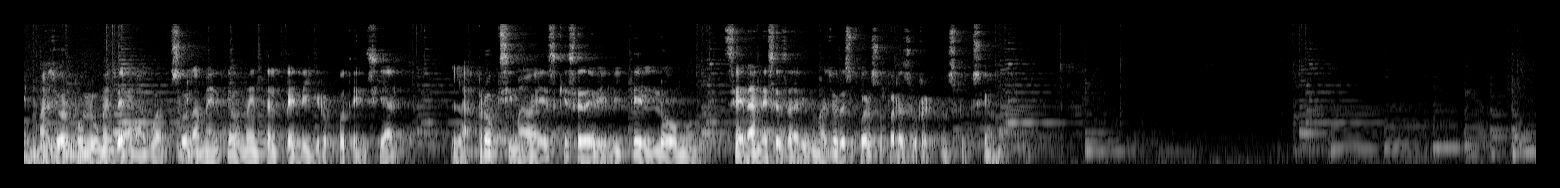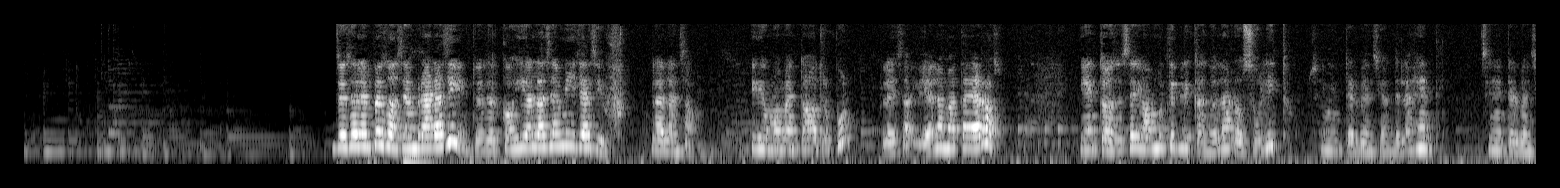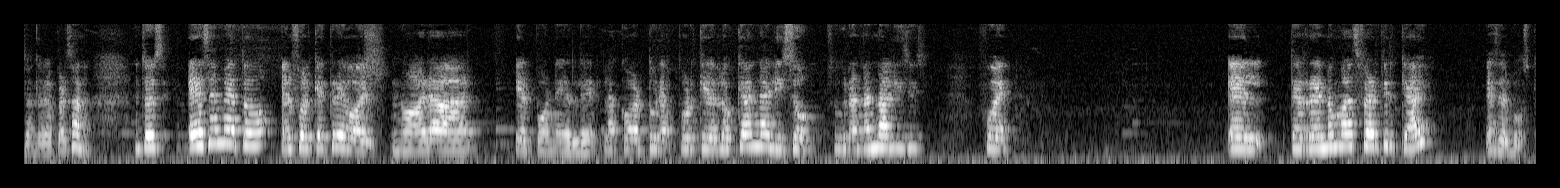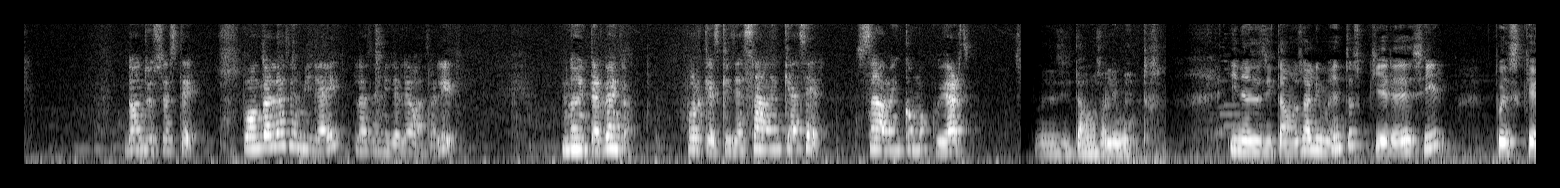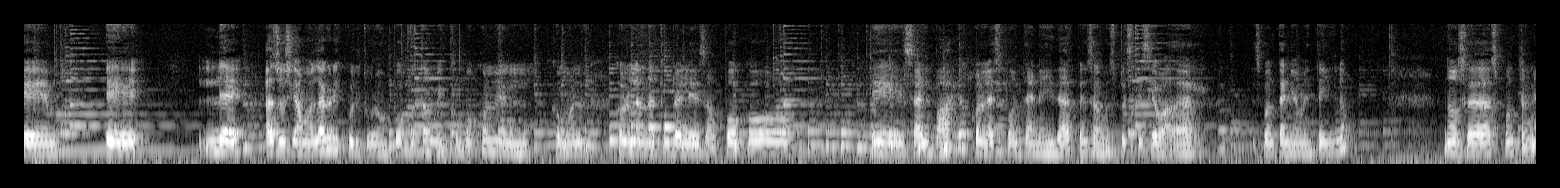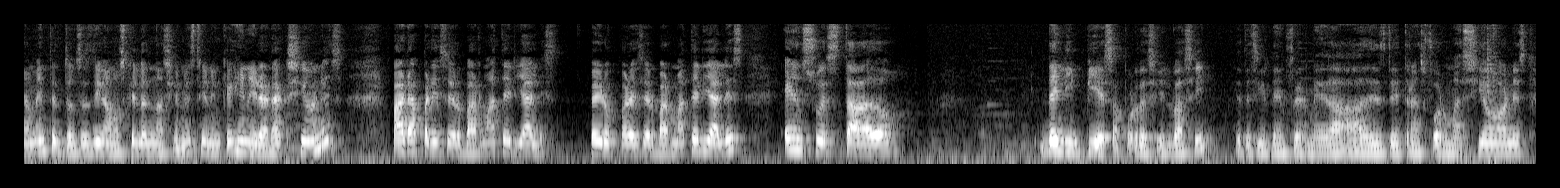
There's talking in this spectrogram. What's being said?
El mayor volumen de agua solamente aumenta el peligro potencial la próxima vez que se debilite el lomo será necesario un mayor esfuerzo para su reconstrucción. Entonces él empezó a sembrar así, entonces él cogía las semillas y las lanzaba. Y de un momento a otro, ¡pum!, le salía la mata de arroz. Y entonces se iba multiplicando el arroz solito, sin intervención de la gente sin intervención de la persona. Entonces, ese método, él fue el que creó el no arar y el ponerle la cobertura, porque lo que analizó, su gran análisis, fue el terreno más fértil que hay es el bosque. Donde usted esté, ponga la semilla ahí, la semilla le va a salir. No intervenga, porque es que ya saben qué hacer, saben cómo cuidarse. Necesitamos alimentos y necesitamos alimentos, quiere decir pues que eh, le asociamos la agricultura un poco también como con, el, como con la naturaleza un poco eh, salvaje o con la espontaneidad, pensamos pues que se va a dar espontáneamente y no, no se da espontáneamente, entonces digamos que las naciones tienen que generar acciones para preservar materiales, pero preservar materiales en su estado de limpieza, por decirlo así, es decir, de enfermedades, de transformaciones.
